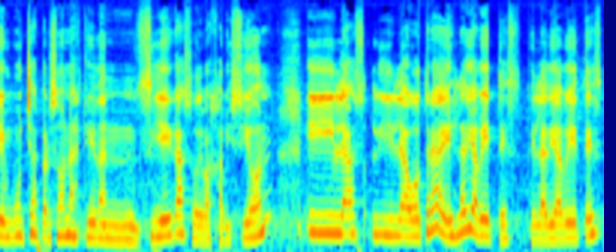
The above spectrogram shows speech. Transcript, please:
que muchas personas quedan ciegas o de baja visión y, las, y la otra es la diabetes, que la diabetes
